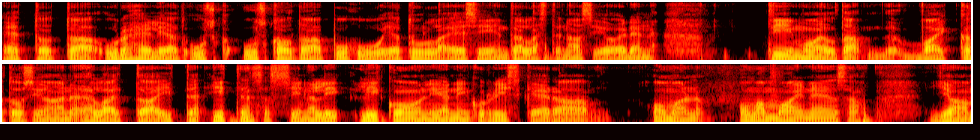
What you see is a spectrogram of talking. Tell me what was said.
että tota, urheilijat usk- uskaltaa puhua ja tulla esiin tällaisten asioiden tiimoilta, vaikka tosiaan he laittaa itte, itsensä siinä li, likoon ja niin kuin riskeeraa oman, oman maineensa. Ja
